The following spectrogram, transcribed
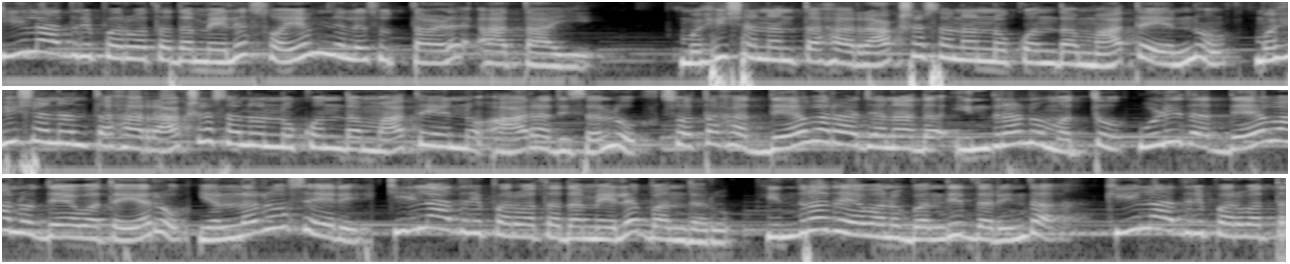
ಕೀಲಾದ್ರಿ ಪರ್ವತದ ಮೇಲೆ ಸ್ವಯಂ ನೆಲೆಸುತ್ತಾಳೆ ಆ ತಾಯಿ. ಮಹಿಷನಂತಹ ರಾಕ್ಷಸನನ್ನು ಕೊಂದ ಮಾತೆಯನ್ನು, ಮಹಿಷನಂತಹ ರಾಕ್ಷಸನನ್ನು ಕೊಂದ ಮಾತೆಯನ್ನು ಆರಾಧಿಸಲು ಸ್ವತಃ ದೇವರಾಜನಾದ ಇಂದ್ರನು ಮತ್ತು ಉಳಿದ ದೇವಾನು ದೇವತೆಯರು ಎಲ್ಲರೂ ಸೇರಿ ಕೀಲಾದ್ರಿ ಪರ್ವತದ ಮೇಲೆ ಬಂದರು. ಇಂದ್ರದೇವನು ಬಂದಿದ್ದರಿಂದ ಕೀಲಾದ್ರಿ ಪರ್ವತ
